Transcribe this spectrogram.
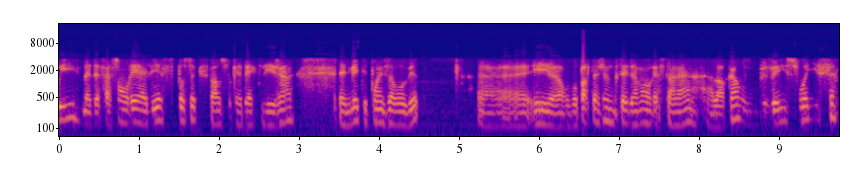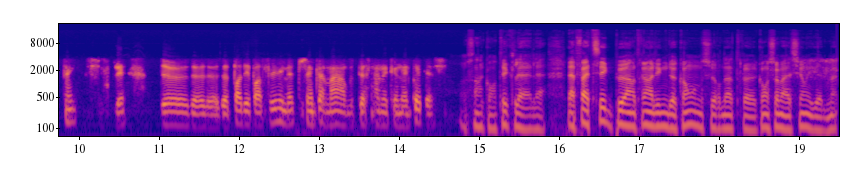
oui, mais de façon réaliste, c'est pas ça qui se passe au Québec. Les gens, la limite est 0.08. Euh, et on va partager une bouteille de vin au restaurant. Alors, quand vous buvez, soyez certain, s'il vous plaît, de ne de, pas dépasser les limites, tout simplement en vous testant avec une alcotest. Sans compter que la, la, fatigue peut entrer en ligne de compte sur notre consommation également,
